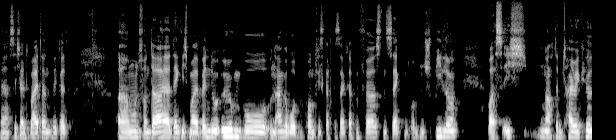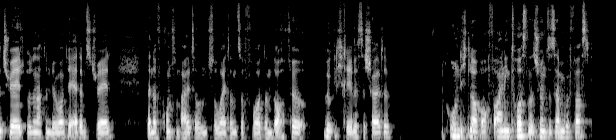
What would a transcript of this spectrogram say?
ja, sich halt weiterentwickelt. Ähm, und von daher denke ich mal, wenn du irgendwo ein Angebot bekommst, wie ich es gerade gesagt habe, ein First, ein Second und ein Spieler, was ich nach dem Tyreek Hill Trade oder nach dem Devontae Adams Trade dann aufgrund von Alter und so weiter und so fort dann doch für wirklich realistisch halte. Und ich glaube auch vor allen Dingen, Thorsten hat es schön zusammengefasst,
